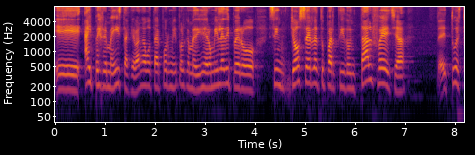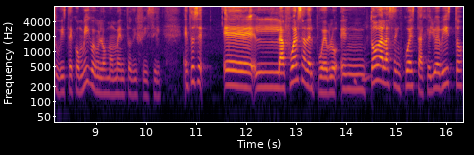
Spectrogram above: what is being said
eh, hay PRMistas que van a votar por mí porque me dijeron, Milady, pero sin yo ser de tu partido en tal fecha, eh, tú estuviste conmigo en los momentos difíciles. Entonces, eh, la fuerza del pueblo, en todas las encuestas que yo he visto,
